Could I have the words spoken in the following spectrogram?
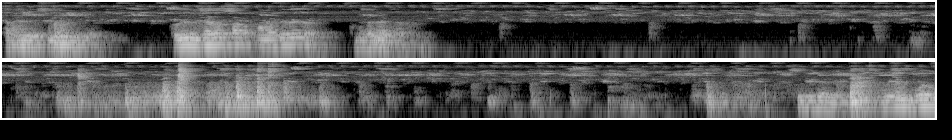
সাথে জেলা। খুবই বিষাদর সব আমাদের যখন বলব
